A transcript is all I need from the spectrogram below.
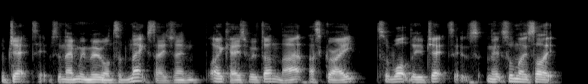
objectives? And then we move on to the next stage and then okay so we've done that. That's great. So what are the objectives? And it's almost like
